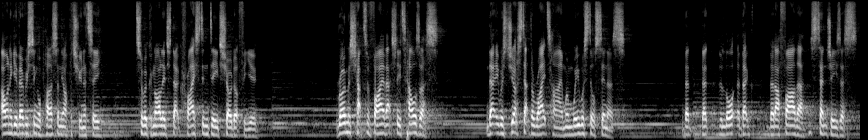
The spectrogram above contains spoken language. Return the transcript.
I want to give every single person the opportunity to acknowledge that Christ indeed showed up for you. Romans chapter 5 actually tells us that it was just at the right time when we were still sinners that, that, the Lord, that, that our Father sent Jesus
